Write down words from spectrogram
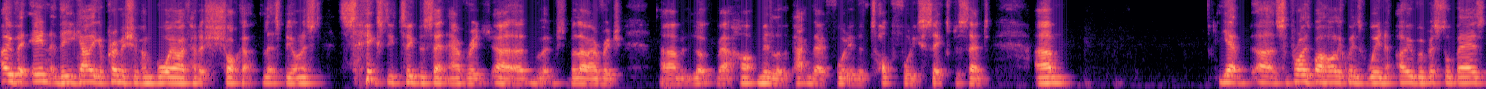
Over in the Gallagher Premiership, and boy, I've had a shocker. Let's be honest, 62% average, uh, below average. Um, look, about half, middle of the pack there, 40 in the top 46%. Um, yeah, uh, surprised by Harlequins win over Bristol Bears.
